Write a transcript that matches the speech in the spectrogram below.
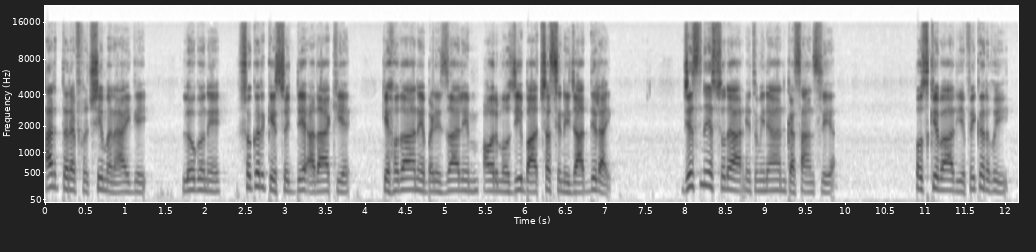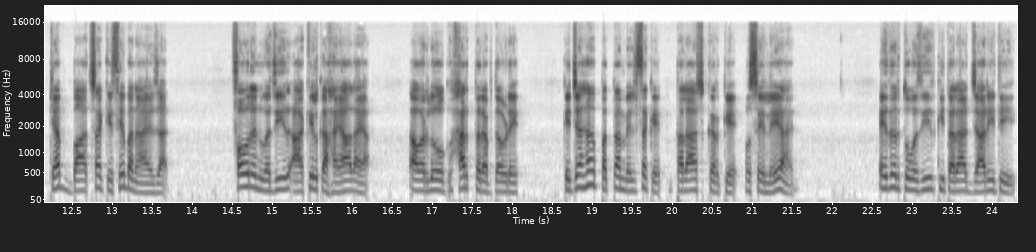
हर तरफ़ खुशी मनाई गई। लोगों ने शुक्र के सज्जे अदा किए कि खुदा ने बड़े ालिम और मौजी बादशाह से निजात दिलाई। जिसने सुना इतमान का सांस लिया। उसके बाद ये फ़िक्र हुई कि अब बादशाह किसे बनाया जाए? फ़ौर वज़ीर आकिल का ख्याल आया और लोग हर तरफ़ दौड़े कि जहाँ पत्ता मिल सके तलाश करके उसे ले आए। इधर तो वज़ीर की तलाश जारी थी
